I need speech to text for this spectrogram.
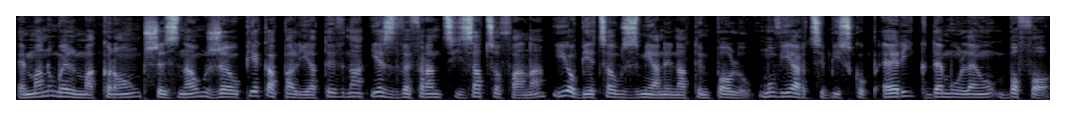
Emmanuel Macron przyznał, że opieka paliatywna jest we Francji zacofana i obiecał zmiany na tym polu, mówi arcybiskup Eric Demoulin-Beaufort.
